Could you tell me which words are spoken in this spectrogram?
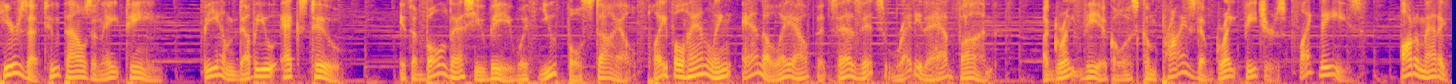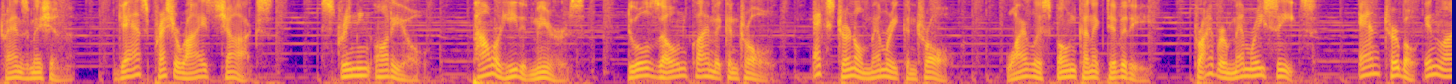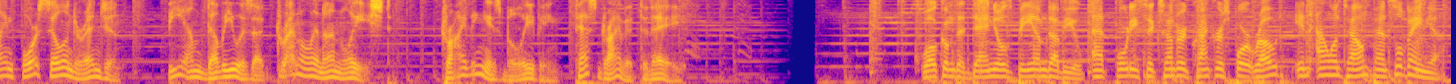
Here's a 2018 BMW X2. It's a bold SUV with youthful style, playful handling, and a layout that says it's ready to have fun. A great vehicle is comprised of great features like these. Automatic transmission, gas pressurized shocks, streaming audio, power heated mirrors, dual zone climate control, external memory control, wireless phone connectivity, driver memory seats, and turbo inline four-cylinder engine. BMW is adrenaline unleashed. Driving is believing. Test drive it today. Welcome to Daniels BMW at 4600 Crackersport Road in Allentown, Pennsylvania.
